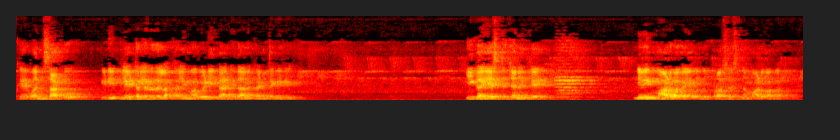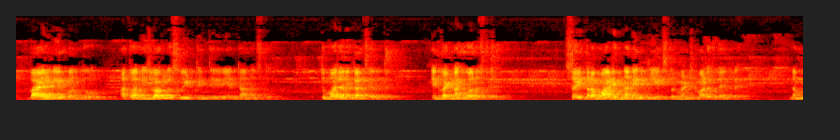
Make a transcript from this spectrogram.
ಓಕೆ ಒಂದು ಸಾಕು. ಇಡೀ ಪ್ಲೇಟಲ್ಲಿರೋದೆಲ್ಲ ಖಾಲಿ ಮಾಡಬೇಡಿ. ಈಗ ನಿಧಾನ ಕಣ್ ತೆಗೀರಿ. ಈಗ ಎಷ್ಟು ಜನಕ್ಕೆ ನೀವು ಹಿಂಗೆ ಮಾಡುವಾಗ, ಈ ಒಂದು ಪ್ರಾಸೆಸ್ನ ಮಾಡುವಾಗ ಬಾಯಲ್ಲಿ ನೀರು ಬಂತು ಅಥವಾ ನಿಜವಾಗ್ಲೂ ಸ್ವೀಟ್ ತಿಂತಿದ್ದೀನಿ ಅಂತ ಅನ್ನಿಸ್ತು. ತುಂಬ ಜನಕ್ಕೆ ಅನಿಸಿರುತ್ತೆ ಇನ್ಫ್ಯಾಕ್ಟ್ ನನಗೂ ಅನ್ನಿಸ್ತಿದೆ. ಸೊ ಈ ಥರ ಮಾಡಿದ್ದು ನಾನು ಏನಕ್ಕೆ ಎಕ್ಸ್ಪೆರಿಮೆಂಟ್ಸ್ ಮಾಡಿದೆ ಅಂದರೆ, ನಮ್ಮ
